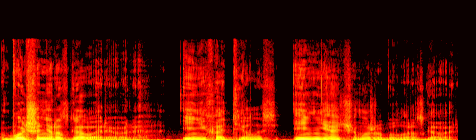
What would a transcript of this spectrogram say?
Больше не разговаривали. И не хотелось, и не о чем уже было разговаривать.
